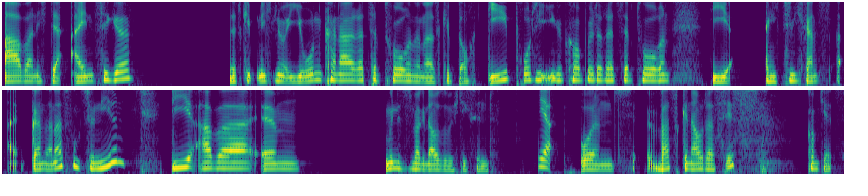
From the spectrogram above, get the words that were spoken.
aber nicht der einzige. Es gibt nicht nur Ionenkanalrezeptoren, sondern es gibt auch G-Protein gekoppelte Rezeptoren, die eigentlich ziemlich ganz, äh, ganz anders funktionieren, die aber ähm, mindestens mal genauso wichtig sind. Ja. Und was genau das ist, kommt jetzt.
